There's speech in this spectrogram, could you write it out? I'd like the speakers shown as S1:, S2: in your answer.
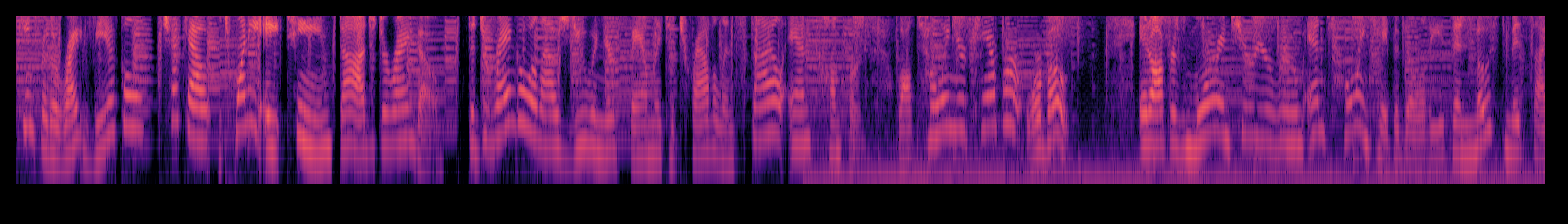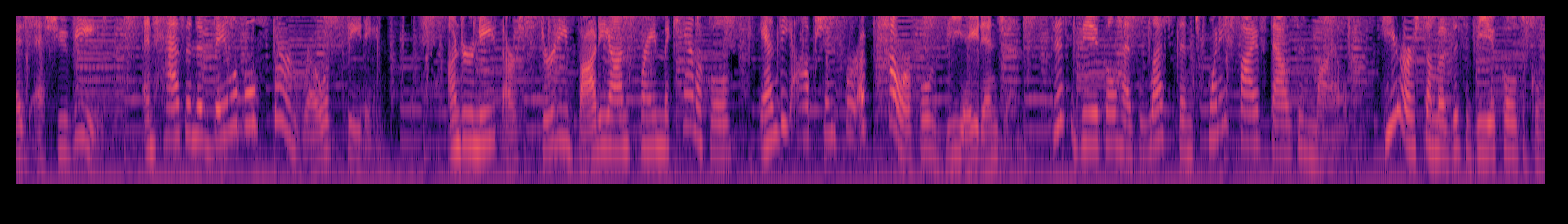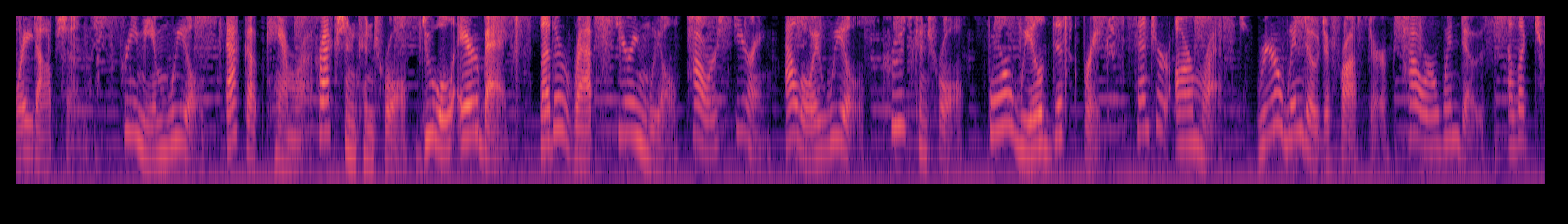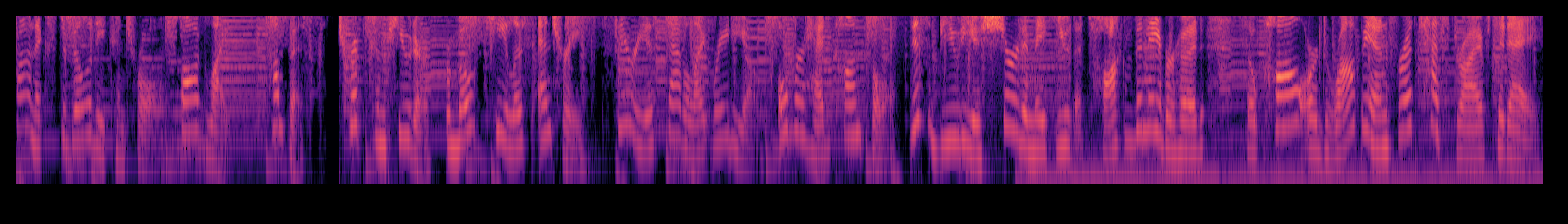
S1: Looking for the right vehicle? Check out 2018 Dodge Durango. The Durango allows you and your family to travel in style and comfort while towing your camper or boat. It offers more interior room and towing capability than most midsize SUVs and has an available third row of seating. Underneath are sturdy body-on-frame mechanicals and the option for a powerful V8 engine. This vehicle has less than 25,000 miles. Here are some of this vehicle's great options. Premium wheels, backup camera, traction control, dual airbags, leather wrapped steering wheel, power steering, alloy wheels, cruise control, four-wheel disc brakes, center armrest, rear window defroster, power windows, electronic stability control, fog lights, compass, trip computer, remote keyless entry, Sirius satellite radio, overhead console. This beauty is sure to make you the talk of the neighborhood, so call or drop in for a test drive today.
